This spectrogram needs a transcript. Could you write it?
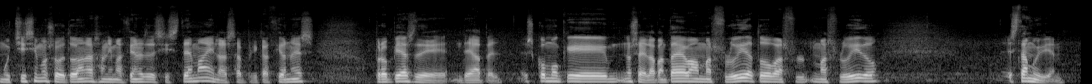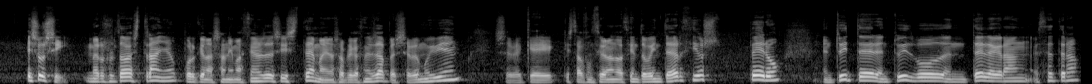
muchísimo, sobre todo en las animaciones del sistema y en las aplicaciones propias de, Apple. Es como que, no sé, la pantalla va más fluida, todo va más fluido. Está muy bien. Eso sí, me resultaba extraño porque en las animaciones del sistema y en las aplicaciones de Apple se ve muy bien, se ve que, está funcionando a 120 Hz, pero en Twitter, en Tweetbot, en Telegram, etc.,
